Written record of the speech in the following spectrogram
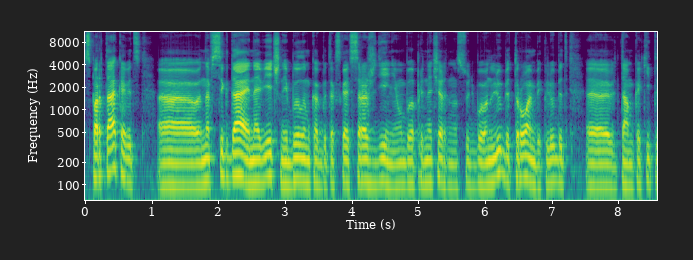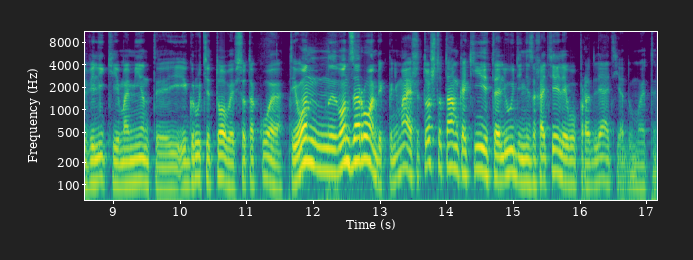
спартаковец э, навсегда и навечно, и был им, как бы так сказать, с рождения. Ему было предначертано судьбой. Он любит ромбик, любит э, там какие-то великие моменты, игру Титова и все такое. И он, он за ромбик, понимаешь? И то, что там какие-то люди не захотели его продлять, я думаю, это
